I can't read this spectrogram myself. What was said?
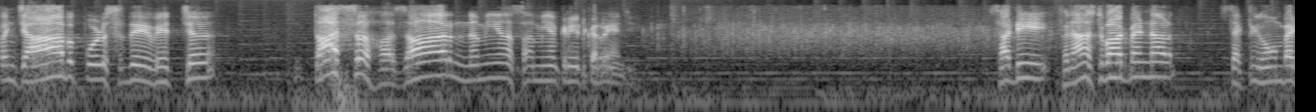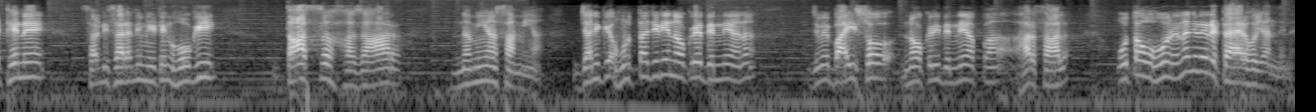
ਪੰਜਾਬ ਪੁਲਿਸ ਦੇ ਵਿੱਚ 10000 ਨਵੀਆਂ ਸਾਮੀਆਂ ਕ੍ਰੀਏਟ ਕਰ ਰਹੇ ਹਾਂ ਜੀ। ਸਾਡੀ ਫਾਈਨਾਂਸ ਡਿਪਾਰਟਮੈਂਟ ਨਾਲ ਸੈਕਟਰੀ ਹੋਮ ਬੈਠੇ ਨੇ, ਸਾਡੀ ਸਾਰਿਆਂ ਦੀ ਮੀਟਿੰਗ ਹੋ ਗਈ। 10000 ਨਵੀਆਂ ਸਾਮੀਆਂ। ਯਾਨੀ ਕਿ ਹੁਣ ਤਾਂ ਜਿਹੜੀਆਂ ਨੌਕਰੀਆਂ ਦਿੰਨੇ ਆ ਨਾ, ਜਿਵੇਂ 2200 ਨੌਕਰੀ ਦਿੰਨੇ ਆ ਆਪਾਂ ਹਰ ਸਾਲ, ਉਹ ਤਾਂ ਉਹ ਨੇ ਨਾ ਜਿਹੜੇ ਰਿਟਾਇਰ ਹੋ ਜਾਂਦੇ ਨੇ।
